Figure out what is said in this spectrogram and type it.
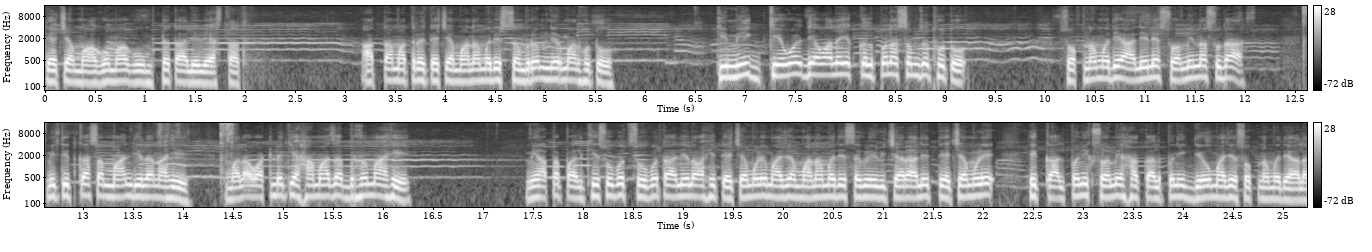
त्याच्या मागोमाग उमटत आलेले असतात. आत्ता मात्र त्याच्या मनामध्ये संभ्रम निर्माण होतो. की मी केवळ देवाला एक कल्पना समजत होतो. स्वप्नामध्ये आलेल्या स्वामींनासुद्धा मी तितकासा मान दिला नाही. मला वाटलं की हा माझा भ्रम आहे. मी आता पालखीसोबत सोबत आलेलो आहे. त्याच्यामुळे माझ्या मनामध्ये सगळे विचार आले. त्याच्यामुळे हे काल्पनिक स्वामी हा काल्पनिक देव माझ्या स्वप्नामध्ये आला.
